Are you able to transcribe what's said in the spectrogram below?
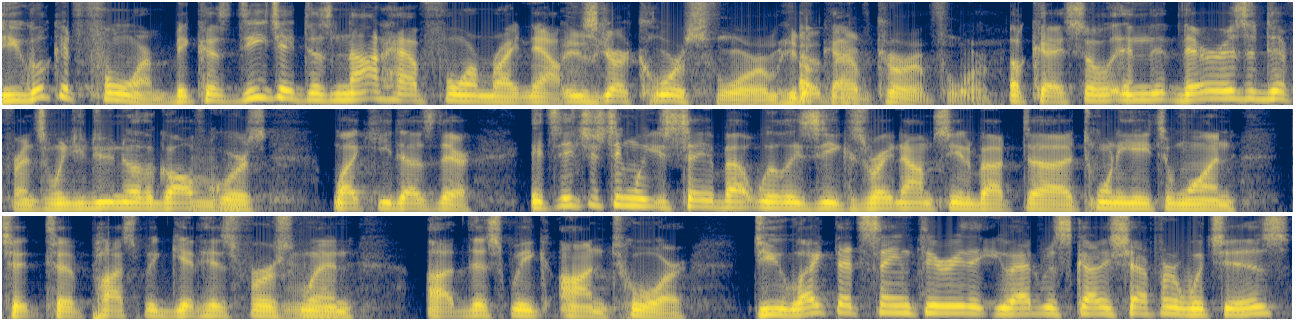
do you look at form? Because DJ does not have form right now. He's got course form. He doesn't Okay. have current form. Okay, so in the, there is a difference when you do know the golf Mm-hmm. course like he does there. It's interesting what you say about Willie Z because right now I'm seeing about uh, 28 to 1 to, to possibly get his 1st Mm-hmm. win uh, this week on tour. Do you like that same theory that you had with Scotty Scheffler, which is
